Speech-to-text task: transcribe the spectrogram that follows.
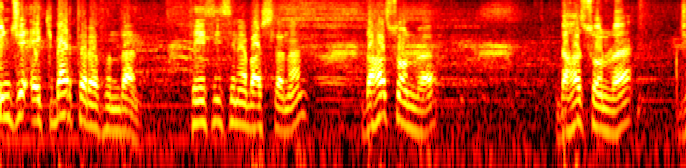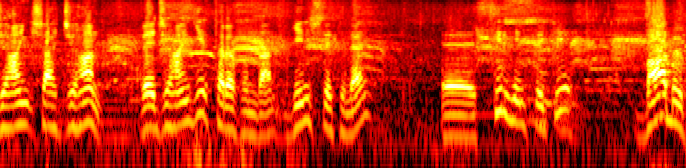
Önce Ekber tarafından tesisine başlanan, daha sonra daha sonra Cihan, Şah Cihan ve Cihangir tarafından genişletilen e, Sirhint'teki Babük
